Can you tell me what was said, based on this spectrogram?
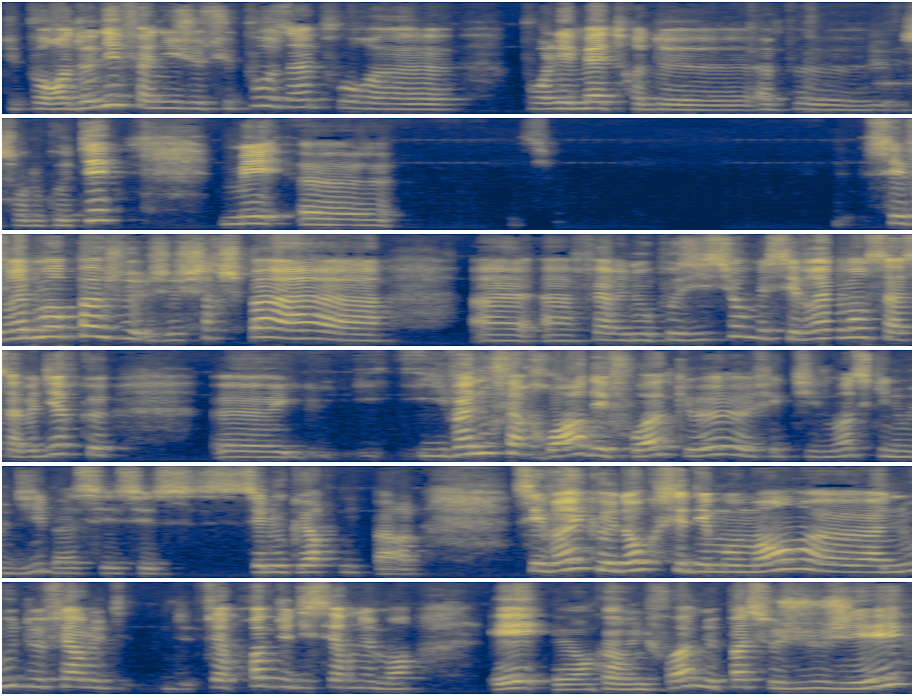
tu pourras en donner, Fanny, je suppose, hein, pour euh, pour les mettre de un peu sur le côté. Mais euh, c'est vraiment pas, je, je cherche pas à, à, à, faire une opposition, mais c'est vraiment ça. Ça veut dire que euh, il va nous faire croire des fois que effectivement ce qu'il nous dit, bah, c'est le cœur qui parle. C'est vrai que donc c'est des moments euh, à nous de faire le de faire preuve de discernement et euh, encore une fois ne pas se juger,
